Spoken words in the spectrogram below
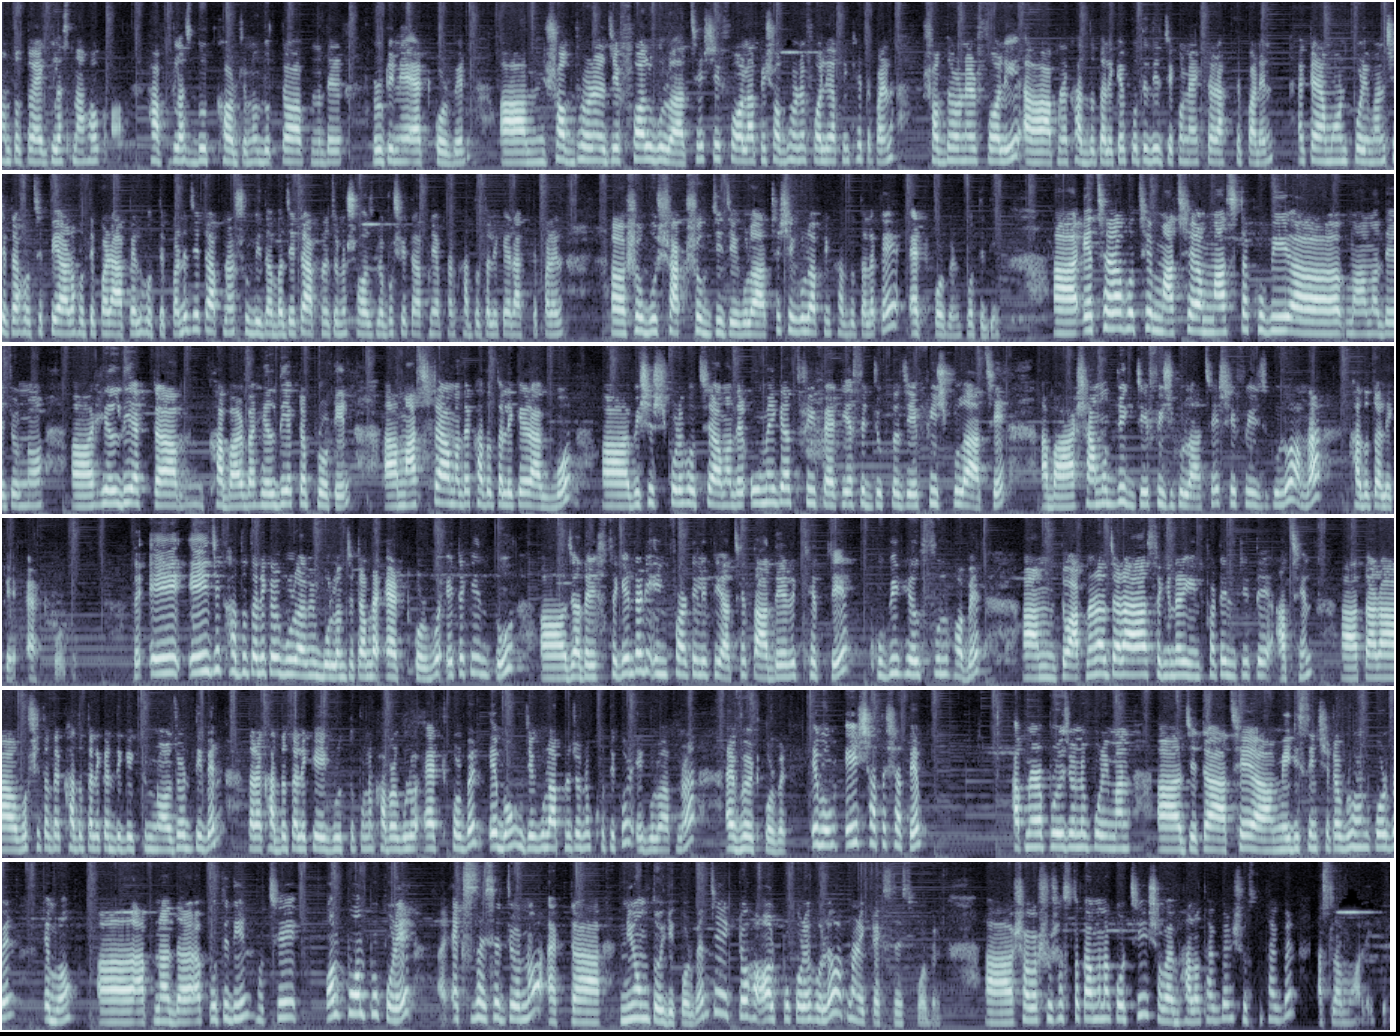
অন্তত এক গ্লাস না হোক, হাফ গ্লাস দুধ খাওয়ার জন্য। দুধটা আপনাদের রুটিনে অ্যাড করবেন। সব ধরনের যে ফলগুলো আছে, সেই ফল আপনি, সব ধরনের ফলই আপনি খেতে পারেন। সব ধরনের ফলই আপনার খাদ্য তালিকায় প্রতিদিন যে কোনো একটা রাখতে পারেন। একটা অ্যামাউন্ট পরিমাণ, সেটা হচ্ছে পেয়ারা হতে পারে, আপেল হতে পারে, যেটা আপনার সুবিধা বা যেটা আপনার জন্য সহজলভ্য, সেটা আপনি আপনার খাদ্য তালিকায় রাখতে পারেন। সবুজ শাকসবজি যেগুলো আছে, সেগুলো আপনি খাদ্য তালিকায় অ্যাড করবেন প্রতিদিন। এছাড়া হচ্ছে মাছ, মাছটা খুবই আমাদের জন্য হেলদি একটা খাবার বা হেলদি একটা প্রোটিন মাছটা আমাদের খাদ্য তালিকায় রাখব। বিশেষ করে হচ্ছে আমাদের ওমেগা থ্রি ফ্যাটি অ্যাসিড যুক্ত যে ফিশগুলো আছে, বা সামুদ্রিক যে ফিশগুলো আছে, সেই ফিশগুলো আমরা খাদ্য তালিকায় অ্যাড করব। তো এই এই যে খাদ্য তালিকাগুলো আমি বললাম যেটা আমরা অ্যাড করব, এটা কিন্তু যাদের সেকেন্ডারি ইনফার্টিলিটি আছে, তাদের ক্ষেত্রে খুবই হেল্পফুল হবে। তো আপনারা যারা সেকেন্ডারি ইনফার্টিলিটিতে আছেন তারা অবশ্যই তাদের খাদ্য তালিকার দিকে একটু নজর দিবেন। তারা খাদ্য তালিকায় এই গুরুত্বপূর্ণ খাবারগুলো অ্যাড করবেন এবং যেগুলো আপনার জন্য ক্ষতিকর, এগুলো আপনারা অ্যাভয়েড করবেন। এবং এর সাথে সাথে আপনারা প্রয়োজনীয় পরিমাণ যেটা আছে মেডিসিন সেটা গ্রহণ করবেন এবং আপনার প্রতিদিন হচ্ছে অল্প অল্প করে এক্সারসাইজের জন্য একটা নিয়ম তৈরি করবেন যে একটু অল্প করে হলেও আপনারা একটু এক্সারসাইজ করবেন। সবার সুস্বাস্থ্য কামনা করছি। সবাই ভালো থাকবেন সুস্থ থাকবেন। আসসালামু আলাইকুম।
